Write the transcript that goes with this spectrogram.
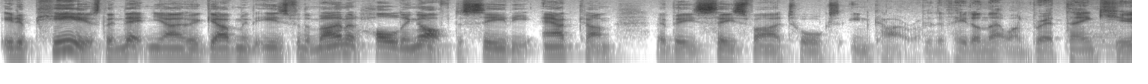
it appears the Netanyahu government is for the moment holding off to see the outcome of these ceasefire talks in Cairo. Bit of heat on that one, Brett. Thank you.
